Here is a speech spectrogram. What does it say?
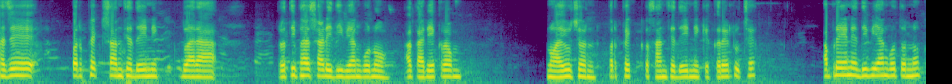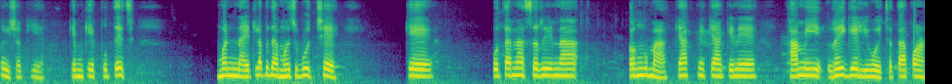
આજે પરફેક્ટ સાંધ્ય દૈનિક દ્વારા પ્રતિભાશાળી દિવ્યાંગોનો આ કાર્યક્રમનું આયોજન પરફેક્ટ સાંધ્ય દૈનિકે કરેલું છે. આપણે એને દિવ્યાંગો તો ન કહી શકીએ, કેમ કે પોતે જ મનના એટલા બધા મજબૂત છે કે પોતાના શરીરના અંગમાં ક્યાંક ને ક્યાંક એને ખામી રહી ગયેલી હોય છતાં પણ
